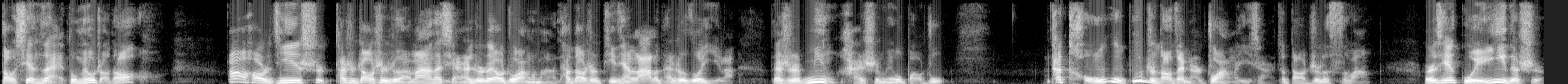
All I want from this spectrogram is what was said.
到现在都没有找到二号机是他是肇事者嘛？他显然知道要撞了嘛？他倒是提前拉了弹射座椅了，但是命还是没有保住。他头部不知道在哪儿撞了一下，就导致了死亡。而且诡异的是，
